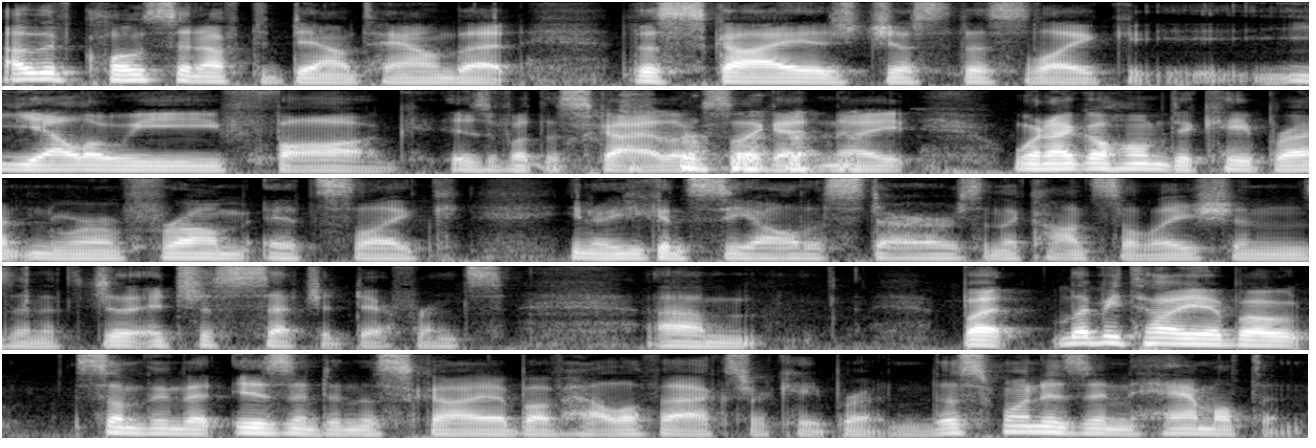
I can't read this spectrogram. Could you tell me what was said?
I live close enough to downtown that the sky is just this like yellowy fog is what the sky looks like at night. When I go home to Cape Breton where I'm from, it's like, you know, you can see all the stars and the constellations and it's just it's just such a difference. Um, but let me tell you about something that isn't in the sky above Halifax or Cape Breton. This one is in Hamilton.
